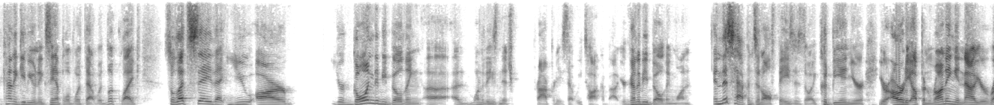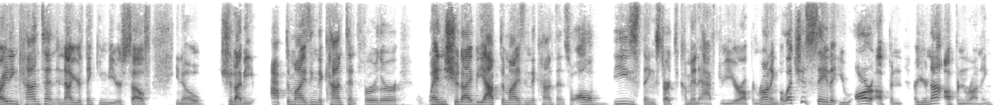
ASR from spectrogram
kind of give you an example of what that would look like. So let's say that you are you're going to be building uh, a, one of these niche properties that we talk about. You're going to be building one. And this happens in all phases though. It could be in your you're already up and running and now you're writing content and now you're thinking to yourself, you know, should I be optimizing the content further? When should I be optimizing the content? So all of these things start to come in after you're up and running. But let's just say that you are up and or you're not up and running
